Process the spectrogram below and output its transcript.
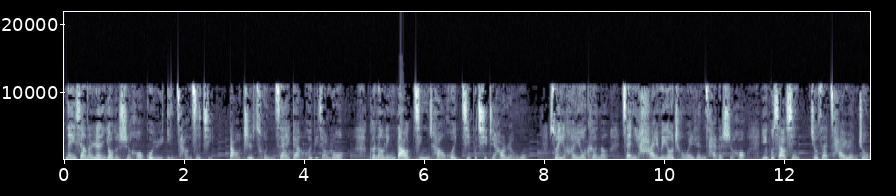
内向的人有的时候过于隐藏自己，导致存在感会比较弱。可能领导经常会记不起这号人物，所以很有可能在你还没有成为人才的时候，一不小心就在裁员中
